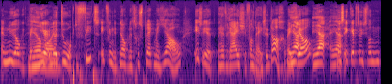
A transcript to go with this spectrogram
En nu ook, ik ben Heel hier mooi. naartoe op de fiets. Ik vind dit nu ook, het gesprek met jou is weer het reisje van deze dag. Weet ja, je wel? Ja, ja. Dus ik heb zoiets van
